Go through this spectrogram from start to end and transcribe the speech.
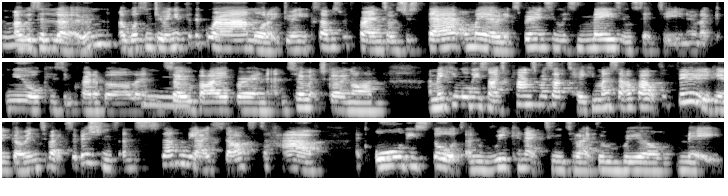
I mm. was alone. I wasn't doing it for the gram or like doing it because I was with friends. I was just there on my own, experiencing this amazing city. You know, like New York is incredible and mm. so vibrant and so much going on. I'm making all these nice plans for myself, taking myself out for food, you know, going to exhibitions. And suddenly I started to have like all these thoughts and reconnecting to like the real me.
